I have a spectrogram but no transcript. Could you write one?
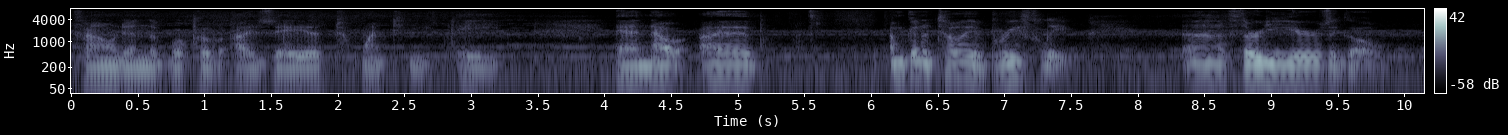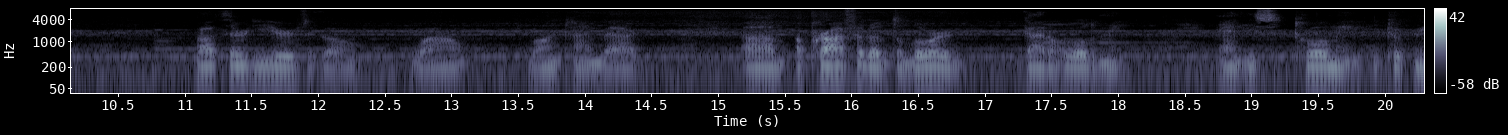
found in the book of Isaiah 28. And now I, I'm going to tell you briefly, uh, 30 years ago, about 30 years ago, wow, long time back, um, a prophet of the Lord got a hold of me and he told me, he took me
